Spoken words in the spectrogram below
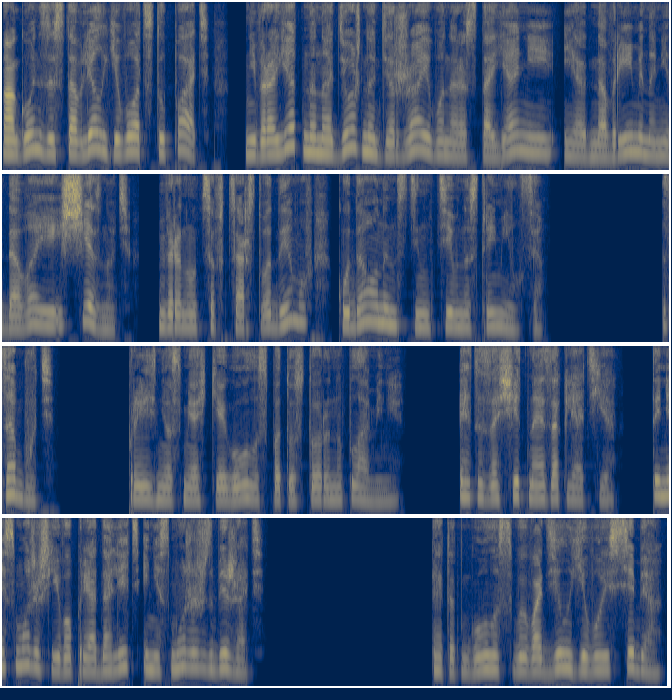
Огонь заставлял его отступать, невероятно надежно держа его на расстоянии и одновременно не давая исчезнуть, вернуться в царство дымов, куда он инстинктивно стремился. «Забудь», — произнес мягкий голос по ту сторону пламени. «Это защитное заклятие. Ты не сможешь его преодолеть и не сможешь сбежать». Этот голос выводил его из себя.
